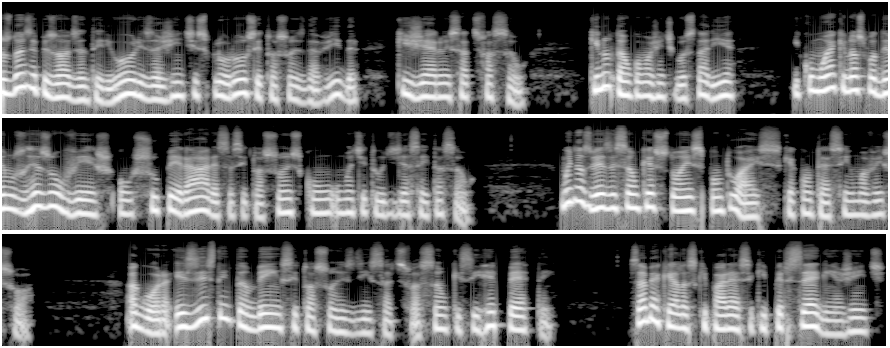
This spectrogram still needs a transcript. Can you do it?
Nos dois episódios anteriores, a gente explorou situações da vida que geram insatisfação, que não estão como a gente gostaria, e como é que nós podemos resolver ou superar essas situações com uma atitude de aceitação. Muitas vezes são questões pontuais que acontecem uma vez só. Agora, existem também situações de insatisfação que se repetem. Sabe aquelas que parece que perseguem a gente,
